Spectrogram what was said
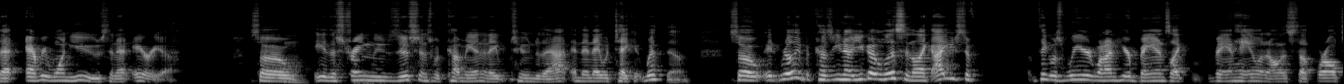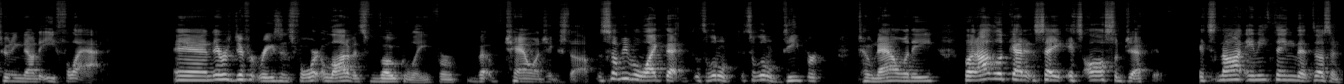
that everyone used in that area. So hmm. either string musicians would come in and they would tune to that, and then they would take it with them. So it really because you know you go listen like I used to think it was weird when I'd hear bands like Van Halen and all this stuff. We're all tuning down to E flat, and there was different reasons for it. A lot of it's vocally for challenging stuff. And some people like that. It's a little it's a little deeper tonality, but I look at it and say it's all subjective. It's not anything that doesn't.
